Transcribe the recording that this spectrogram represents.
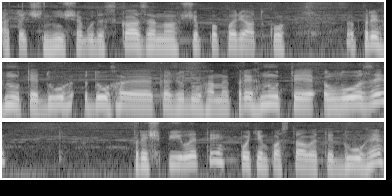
а точніше буде сказано, щоб по порядку пригнути дуг, дуг, е, кажу дугами, пригнути лози, пришпілити, потім поставити дуги,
